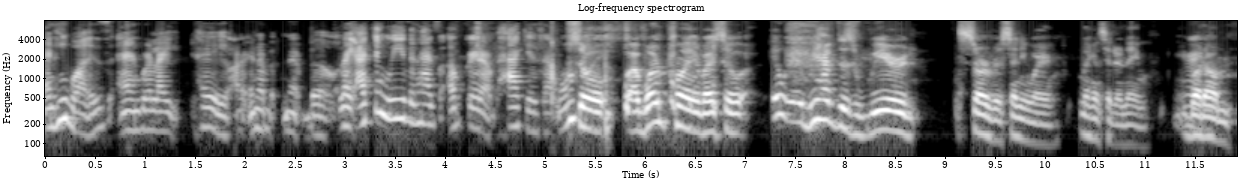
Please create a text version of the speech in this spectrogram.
and he was, and we're like, hey, our internet bill, like I think we even had to upgrade our package at one. Point. So at one point, right? So it, we have this weird service. Anyway, I'm not gonna say their name, point. but um.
